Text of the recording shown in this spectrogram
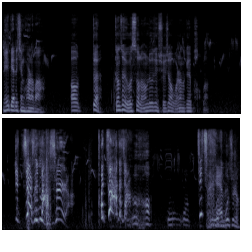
没别的情况了吧？哦，对了，刚才有个色狼溜进学校，我让他给跑了。这这是大事啊！快抓他去！呃好，我我这孩子我我去找。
